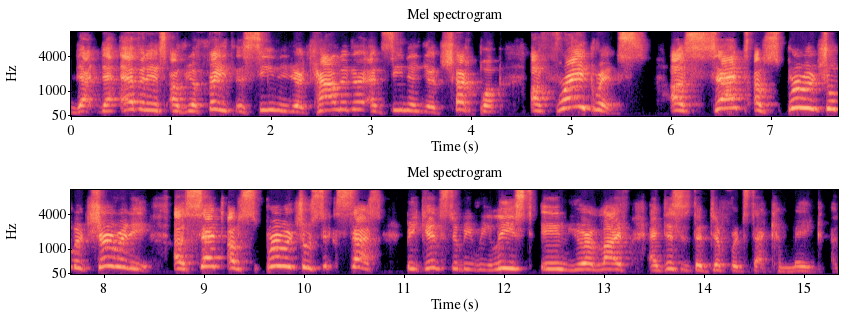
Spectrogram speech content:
that the evidence of your faith is seen in your calendar and seen in your checkbook, a fragrance a scent of spiritual maturity, a scent of spiritual success begins to be released in your life. And this is the difference that can make a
